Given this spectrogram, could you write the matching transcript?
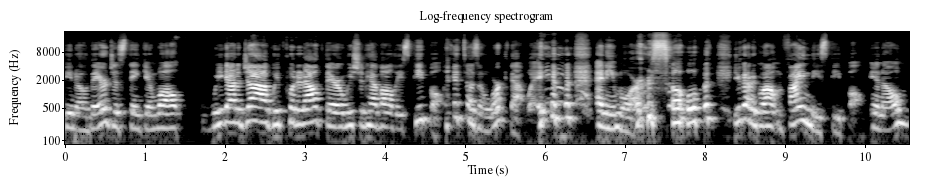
you know, they're just thinking, well, we got a job, we put it out there, we should have all these people. It doesn't work that way anymore. So you got to go out and find these people, you know?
